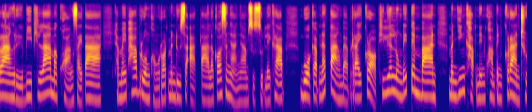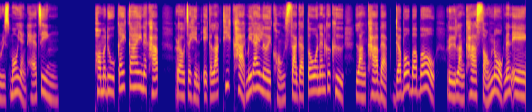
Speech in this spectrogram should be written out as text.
กลางหรือบีพิลล่ามาขวางสายตาทำให้ภาพรวมของรถมันดูสะอาดตาแล้วก็สง่างามสุดๆเลยครับ บวกกับหน้าต่างแบบไร้กรอบที่เลื่อนลงได้เต็มบาน มันยิ่งขับเน้นความเป็นกรานทูริสโมอย่างแท้จริง พอมาดูใกล้ๆนะครับ เราจะเห็นเอกลักษณ์ที่ขาดไม่ได้เลยของซากาโตนั่นก็คือ หลังคาแบบ Double Bubble หรือหลังคาสองโหนกนั่นเอง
